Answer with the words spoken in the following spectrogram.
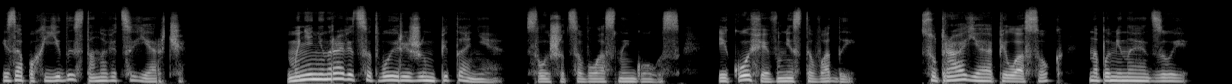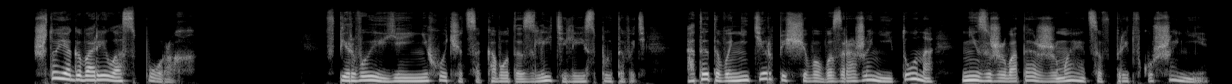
и запах еды становится ярче. «Мне не нравится твой режим питания», — слышится властный голос, «и кофе вместо воды. С утра я пила сок», — напоминает Зои. «Что я говорил о спорах?» Впервые ей не хочется кого-то злить или испытывать — От этого нетерпящего возражений тона низ живота сжимается в предвкушении.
